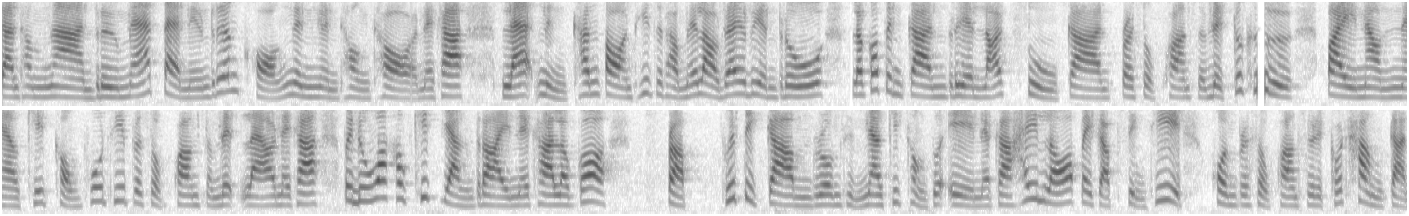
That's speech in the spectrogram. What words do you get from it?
การทำงาน หรือแม้แต่ในเรื่องของเงินเงินทองทอนะคะ และหนึ่งขั้นตอนที่จะทำให้เราได้เรียนรู้ แล้วก็เป็นการเรียนรัดสู่การประสบความสำเร็จก็คือ ไปนำแนวคิดของผู้ที่ประสบความสำเร็จแล้วนะคะ ไปดูว่าเขาคิดอย่างไรนะคะ แล้วก็ปรับพฤติกรรมรวมถึงแนวคิดของตัวเองนะคะ ให้ล้อไปกับสิ่งที่คนประสบความสำเร็จเขาทำกัน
